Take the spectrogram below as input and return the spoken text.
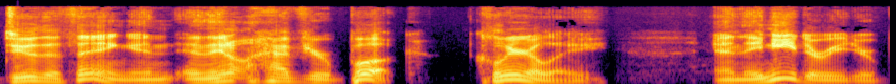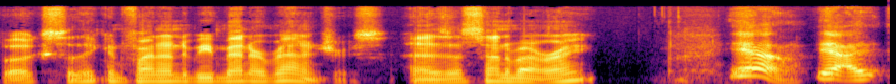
do the thing. And, and they don't have your book clearly. And they need to read your book so they can find out to be better managers. Does that sound about right? Yeah, yeah. I,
